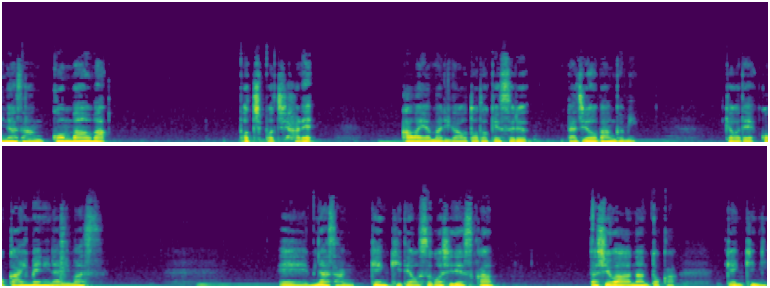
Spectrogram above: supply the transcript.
皆さんこんばんは。ポチポチ晴れあわやまりがお届けするラジオ番組。今日で5回目になります。えー、皆さん元気でお過ごしですか？私はなんとか元気に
